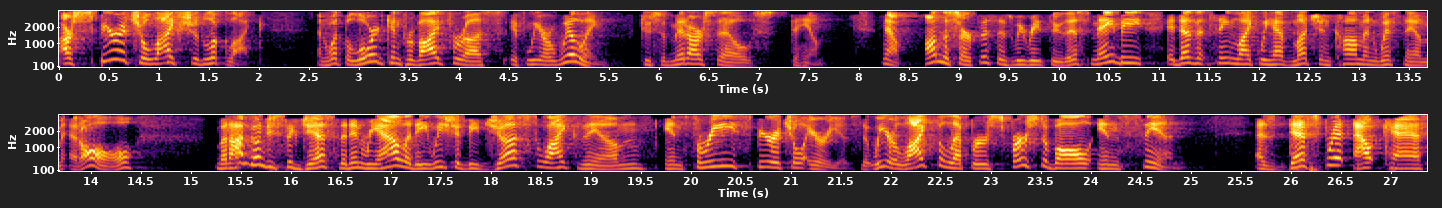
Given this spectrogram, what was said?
our spiritual life should look like and what the Lord can provide for us if we are willing to submit ourselves to him. Now, on the surface, as we read through this, maybe it doesn't seem like we have much in common with them at all, but I'm going to suggest that in reality, we should be just like them in three spiritual areas. That we are like the lepers, first of all, in sin, as desperate outcasts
